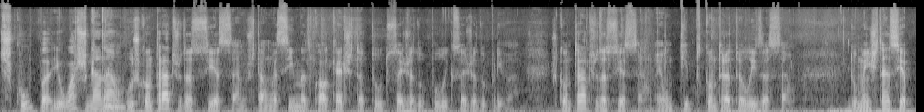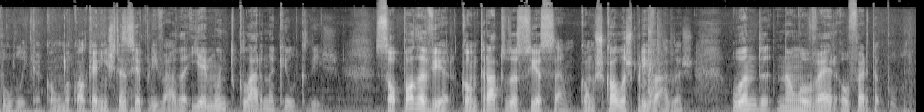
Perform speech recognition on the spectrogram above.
Desculpa, eu acho que não. Tem. Não, os contratos de associação estão acima de qualquer estatuto, seja do público, seja do privado. Os contratos de associação é um tipo de contratualização de uma instância pública com uma qualquer instância Sim. privada e é muito claro naquilo que diz. Só pode haver contrato de associação com escolas privadas onde não houver oferta pública.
